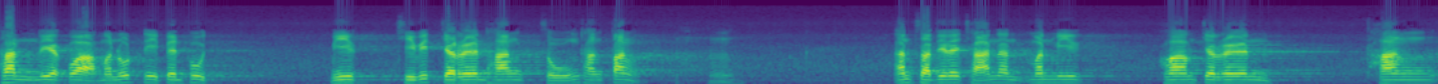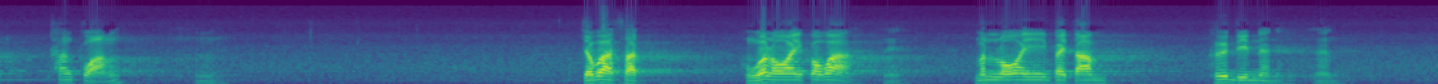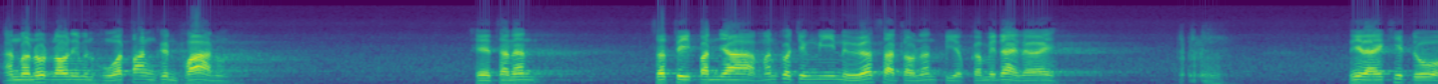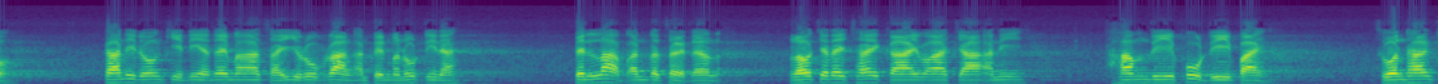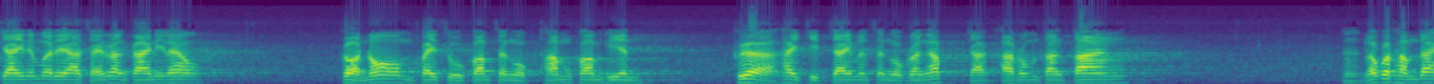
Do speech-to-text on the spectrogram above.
ท่านเรียกว่ามนุษย์นี่เป็นผู้มีชีวิตเจริญทางสูงทางตั้งอันสัตว์ดิรัจฉานนั้นมันมีความเจริญ ทางทางขวางจะว่าสัตว์หัวลอยก็ว่า มันลอยไปตามพื้นดินนั่นอันมนุษย์เรานี่มันหัวตั้งขึ้นฟ้านู่นเหตุฉะนั้นสติปัญญามันก็จึงมีเหนือสัตว์เหล่านั้นเปรียบกันไม่ได้เลย นี่แหละคิดดู การที่ดวงกิจเนี่ย ได้มาอาศัยอยู่รูปร่าง อันเป็นมนุษย์นี่นะ เป็นลาบอันประเสริฐแล้ว เราจะได้ใช้กายวาจาอันนี้ทำดีพูดดีไป ส่วนทางใจนะเมื่อได้อาศัยร่างกายนี้แล้ว ก็น้อมไปสู่ความสงบทำความเพียรเพื่อให้จิตใจมันสงบระงับจากอารมณ์ต่าง ๆ เราก็ทำได้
